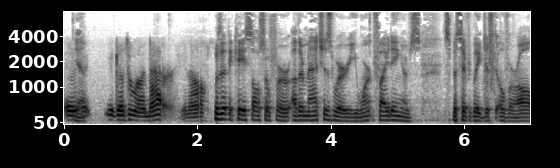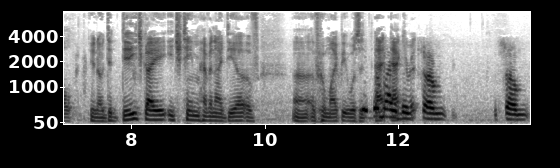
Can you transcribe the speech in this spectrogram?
It, Yeah. it, it doesn't really matter, you know. Was it the case also for other matches where you weren't fighting, or specifically just overall? You know, did, did each guy, each team have an idea of uh, of who might be? Was it there a- might have been some some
